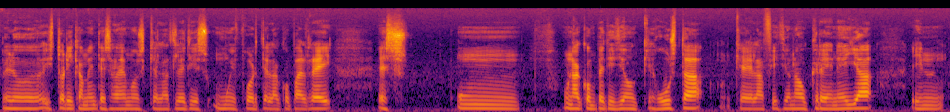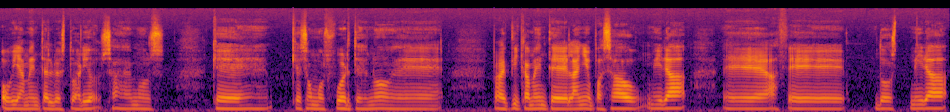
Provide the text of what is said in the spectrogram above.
pero históricamente sabemos que el Atleti es muy fuerte en la Copa del Rey, es un, una competición que gusta, que el aficionado cree en ella y obviamente el vestuario sabemos que, que somos fuertes. ¿no? Eh, prácticamente el año pasado, mira, eh, hace dos, mira,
